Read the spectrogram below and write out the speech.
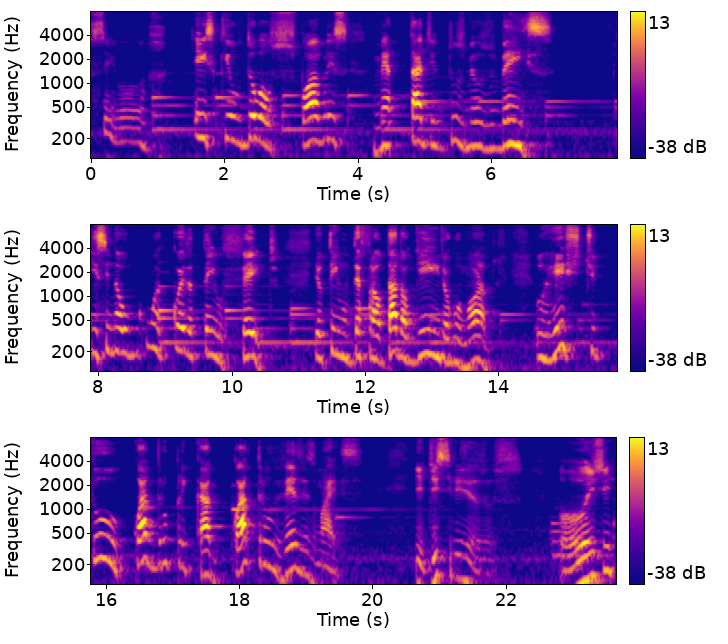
Senhor, eis que eu dou aos pobres metade dos meus bens. E se em alguma coisa tenho feito, eu tenho defraudado alguém de algum modo, o restituo quadruplicado, quatro vezes mais. E disse-lhe Jesus: Hoje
